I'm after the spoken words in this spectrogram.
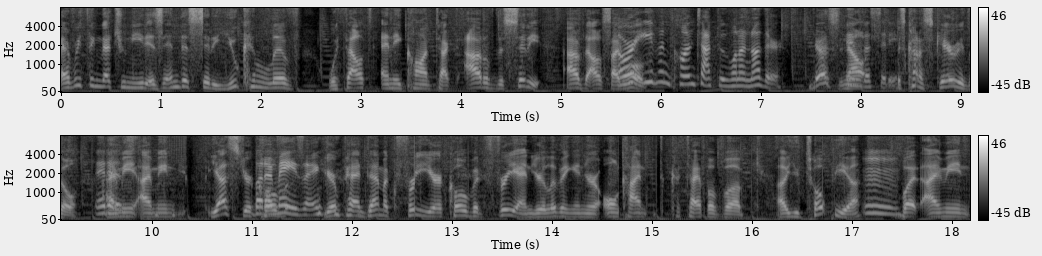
Everything that you need is in this city. You can live without any contact out of the city, out of the outside or world. even contact with one another. Yes, now the city. it's kind of scary though. It I is. mean, I mean, yes, you're But COVID, amazing. You're pandemic free, you're COVID free, and you're living in your own kind type of uh, uh, utopia. But I mean,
